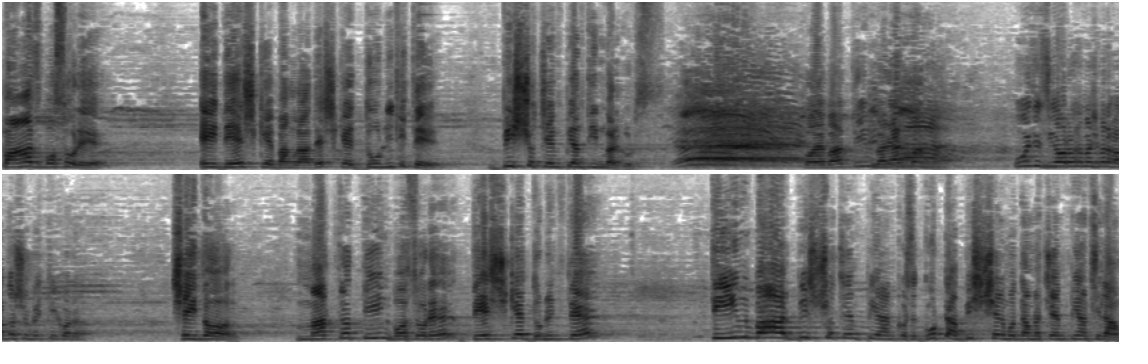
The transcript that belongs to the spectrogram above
পাঁচ বছরে এই দেশকে, বাংলাদেশকে দুর্নীতিতে বিশ্ব চ্যাম্পিয়ন তিনবার করছে। কয়বার? তিনবার, একবার না। ওই যে জিয়াউর রহমান সাহেবের আদর্শ বিক্রি করা। সেই দল মাত্র তিন বছরে দেশকে দুর্নীতিতে তিনবার বিশ্ব চ্যাম্পিয়ন করেছে। গোটা বিশ্বের মধ্যে আমরা চ্যাম্পিয়ন ছিলাম।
